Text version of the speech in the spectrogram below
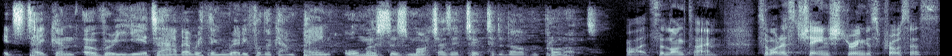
It's taken over a year to have everything ready for the campaign, almost as much as it took to develop the product. Wow, it's a long time. So, what has changed during this process?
